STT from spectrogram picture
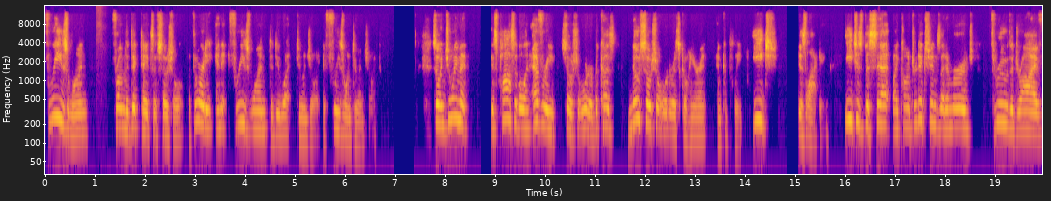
frees one from the dictates of social authority and it frees one to do what? To enjoy. It frees one to enjoy. So enjoyment is possible in every social order because no social order is coherent and complete. Each is lacking. Each is beset by contradictions that emerge through the drive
